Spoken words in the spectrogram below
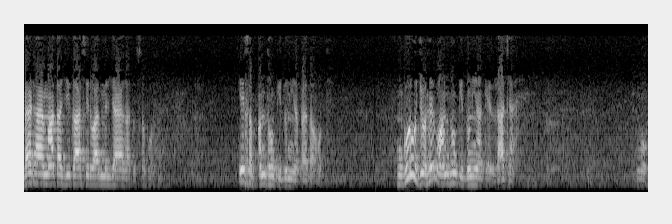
बैठा है माता जी का आशीर्वाद मिल जाएगा तो सब हो जाएगा। ये सब अंधों की दुनिया पैदा होती गुरु जो है वो अंधों की दुनिया के राजा हैं। वो,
